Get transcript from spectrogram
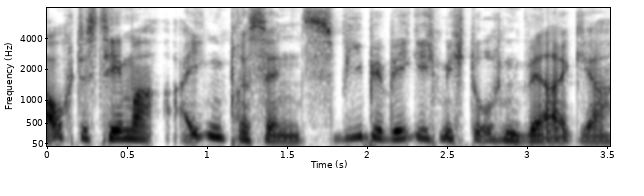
Auch das Thema Eigenpräsenz. Wie bewege ich mich durch ein Werk? Ja,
